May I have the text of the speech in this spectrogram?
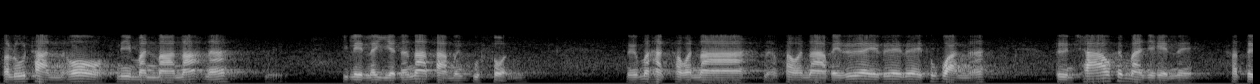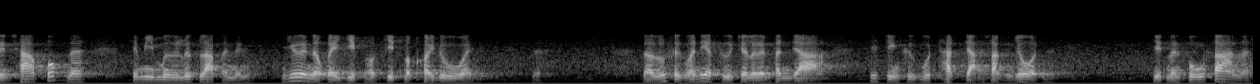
พอรู้ทัน โอ้ นี่มันมานะนะกิเลสละเอียดนะหน้าตาเหมือนกุศล หรือมหัดภาวนานะภาวนาไปเรื่อยเรื่อยเรื่อยทุกวันนะ ตื่นเช้าขึ้นมาจะเห็นเลยพอตื่นเช้าปุ๊บนะจะมีมือลึกลับอันหนึ่งยื่นออกไปหยิบเอาจิตมาคอยดูไว้เรารู้สึกว่าเนี่ยคือเจริญปัญญา ที่จริงคืออุทธัจจะสังโยชน์จิตมันฟุ้งซ่านนะ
